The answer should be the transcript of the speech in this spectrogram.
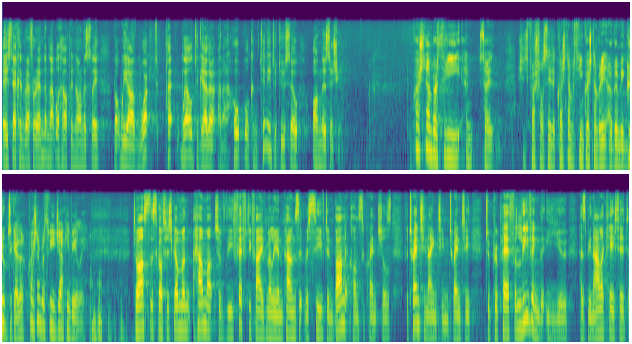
a second referendum. That will help enormously, but we have worked well together and I hope we'll continue to do so on this issue. Question number three, and sorry, I should first of all say that question number three and question number eight are going to be grouped together. Question number three, Jackie Bailey. To ask the Scottish Government how much of the £55 million pounds it received in Barnett consequentials for 2019-20 to prepare for leaving the EU has been allocated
